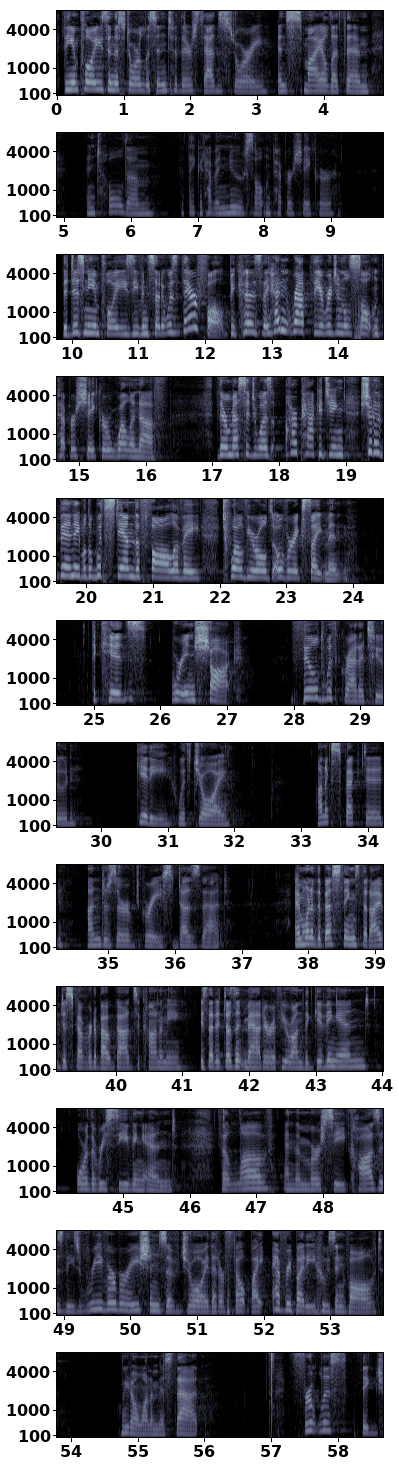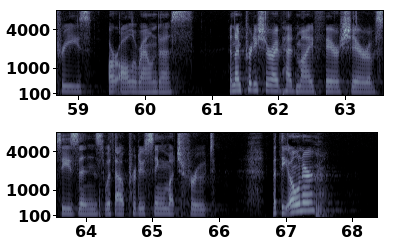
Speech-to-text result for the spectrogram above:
The employees in the store listened to their sad story and smiled at them and told them that they could have a new salt and pepper shaker. The Disney employees even said it was their fault because they hadn't wrapped the original salt and pepper shaker well enough. Their message was our packaging should have been able to withstand the fall of a 12 year old's overexcitement. The kids were in shock, filled with gratitude, giddy with joy. Unexpected, undeserved grace does that. And one of the best things that I've discovered about God's economy is that it doesn't matter if you're on the giving end or the receiving end. The love and the mercy causes these reverberations of joy that are felt by everybody who's involved. We don't want to miss that. Fruitless fig trees are all around us. And I'm pretty sure I've had my fair share of seasons without producing much fruit. But the owner,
